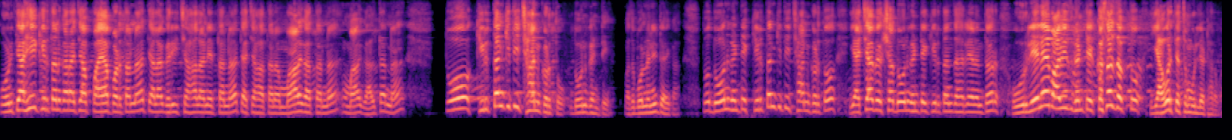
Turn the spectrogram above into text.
कोणत्याही कीर्तनकाराच्या पाया पडताना त्याला घरी चहाला नेताना त्याच्या हाताना माळ घालताना माळ घालताना तो कीर्तन किती छान करतो दोन घंटे. माझं बोलणं नीट आहे का? तो दोन घंटे कीर्तन किती छान करतो याच्यापेक्षा दोन घंटे कीर्तन झाल्यानंतर उरलेले बावीस घंटे कसं जगतो यावर त्याचं मूल्य ठरवा.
